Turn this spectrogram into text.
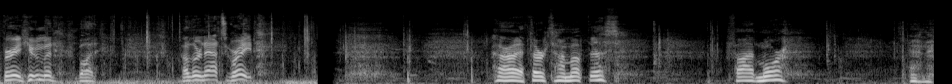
very humid, but other than that, it's great. All right, third time up this five more and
